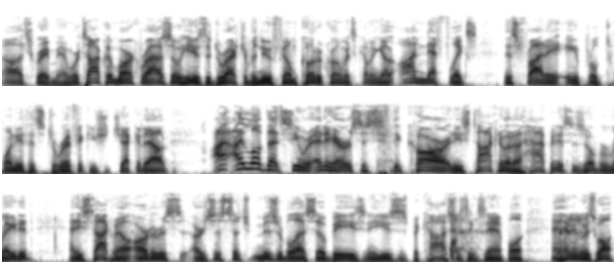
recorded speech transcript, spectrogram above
Oh, that's great, man. We're talking with Mark Raso. He is the director of a new film, Kodachrome. It's coming out on Netflix this Friday, April 20th. It's terrific. You should check it out. I, I love that scene where Ed Harris is in the car and he's talking about how happiness is overrated. And he's talking about artists are just such miserable SOBs and he uses Picasso's example and Hemingway as well.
